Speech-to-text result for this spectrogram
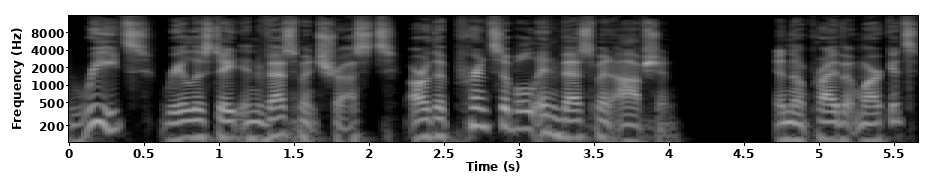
REITs, real estate investment trusts, are the principal investment option. In the private markets,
